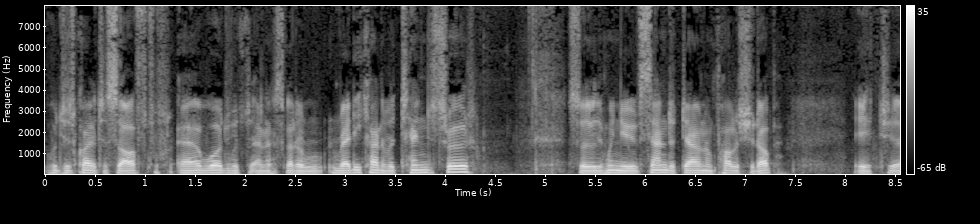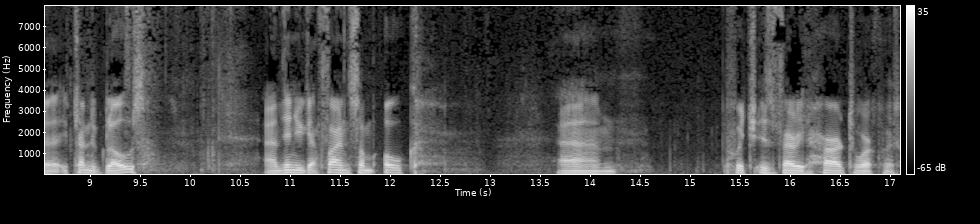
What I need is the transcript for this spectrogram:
which is quite a soft uh, wood, with, and it's got a ready kind of a tinge through it. So when you sand it down and polish it up, it uh, it kind of glows. And then you get find some oak, um, which is very hard to work with.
